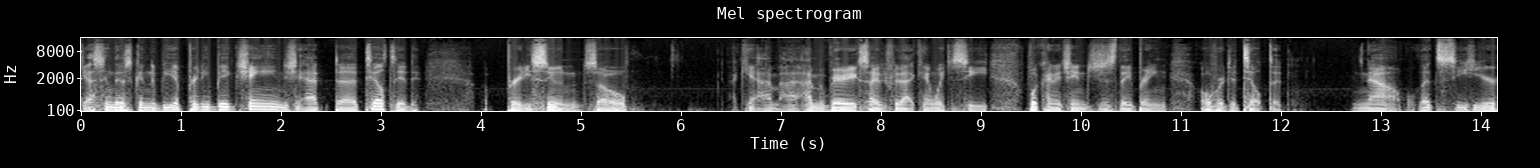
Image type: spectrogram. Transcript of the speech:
guessing there's going to be a pretty big change at uh, Tilted pretty soon. So I can't. I'm I'm very excited for that. Can't wait to see what kind of changes they bring over to Tilted. Now let's see here.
